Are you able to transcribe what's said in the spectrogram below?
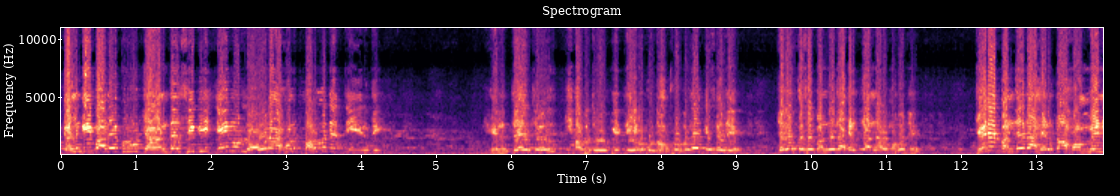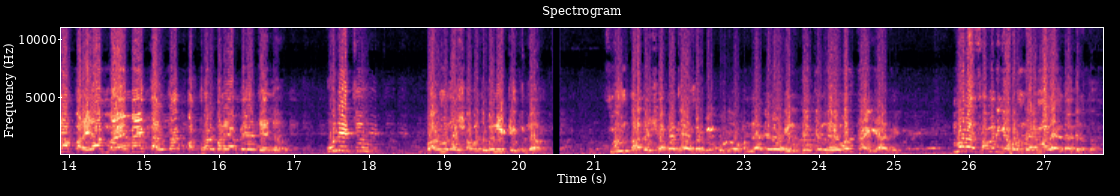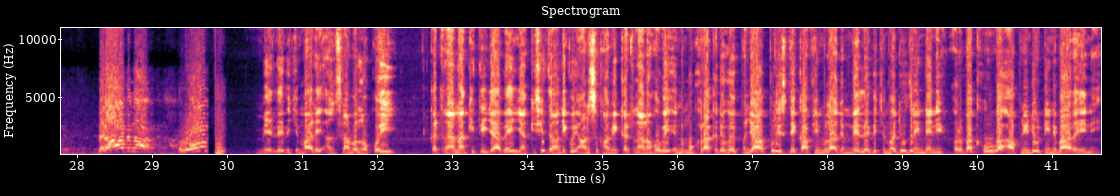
ਕਲੰਗੀ ਵਾਲੇ ਗੁਰੂ ਜਾਣਦੇ ਸੀ ਵੀ ਇਹਨੂੰ ਲੋੜ ਹੈ ਹੁਣ ਬਰਮ ਦੇ ਤੀਰ ਦੀ। ਹਿਰਦੇ 'ਚ ਸ਼ਬਦ ਰੂਪੀ ਤੀਰ ਉਦੋਂ ਖੁੱਭਦਾ ਕਿਸੇ ਦੇ, ਜਦੋਂ ਕਿਸੇ ਬੰਦੇ ਦਾ ਹਿਰਦਾ ਨਰਮ ਹੋ ਜੇ। ਜਿਹੜੇ ਬੰਦੇ ਦਾ ਹਿਰਦਾ ਹਉਮੈ ਨਾਲ ਭਰਿਆ, ਮੈਂ ਮੈਂ ਕਰਦਾ, ਪੱਥਰ ਬਣਿਆ ਪਿਆ ਦਿਲ, ਉਹਦੇ 'ਚ ਬਰਮ ਦਾ ਸ਼ਬਦ ਵੀ ਨਹੀਂ ਟਿਕਦਾ। ਸੰਤਾਂ ਦੇ ਸ਼ਬਦ ਦਾ ਅਸਰ ਵੀ ਉਦੋਂ ਹੁੰਦਾ, ਜਦੋਂ ਹਿਰਦੇ 'ਚ ਨਿਰਮਲਤਾ ਹੀ ਆ ਜਾਏ। ਮਨ ਸਮਝ ਕੇ ਹੁਣ ਨਿਰਮਲ ਹੈ ਇਹਦਾ ਹਿਰਦਾ। ਵਿਰਾਗ ਨਾ, ਰੋਮ। ਮੇਲੇ ਵਿੱਚ ਮਾੜੇ ਅਨਸਰਾਂ ਵੱਲੋਂ ਕੋਈ ਘਟਨਾ ਨਾ ਕੀਤੀ ਜਾਵੇ ਜਾਂ ਕਿਸੇ ਤਰ੍ਹਾਂ ਦੀ ਕੋਈ ਅਣਸੁਖਾਵੀ ਘਟਨਾ ਨਾ ਹੋਵੇ, ਇਹਨੂੰ ਮੁੱਖ ਰੱਖਦੇ ਹੋਏ ਪੰਜਾਬ ਪੁਲਿਸ ਦੇ ਕਾਫੀ ਮੁਲਾਜ਼ਮ ਮੇਲੇ ਵਿੱਚ ਮੌਜੂਦ ਰਹਿੰਦੇ ਨੇ ਔਰ ਬਖੂਬਾ ਆਪਣੀ ਡਿਊਟੀ ਨਿਭਾ ਰਹੇ ਨੇ।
